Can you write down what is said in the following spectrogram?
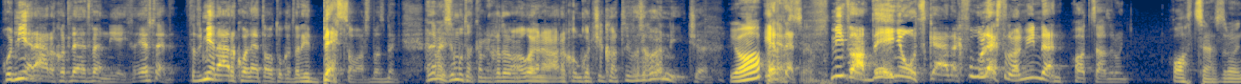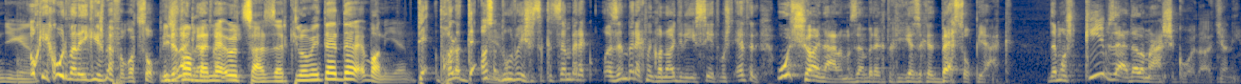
hogy milyen árakat lehet venni, érted? Tehát, hogy milyen árakon lehet autókat venni, beszarsz, bazd meg. Hát nem hiszem, mutattam neked olyan- olyan árakon kocsikat, hogy azok olyan nincsen. Ja, Érted? persze. Mi van? V8 kell, meg full extra, meg minden? 600 rongy. 600 rongy, igen. Oké, kurva régi is be fogod szopni. És van benne venni. 500 ezer kilométer, de van ilyen. De, hallod, de az a durva, és ezeket az emberek, az embereknek a nagy részét, most érted, úgy sajnálom az embereket, akik ezeket beszopják. De most képzeld el a másik oldalt, Jani.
